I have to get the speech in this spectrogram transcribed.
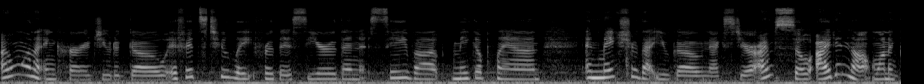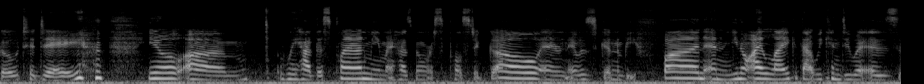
I want to encourage you to go. If it's too late for this year, then save up, make a plan, and make sure that you go next year. I'm so, I did not want to go today. you know, um, we had this plan, me and my husband were supposed to go and it was going to be fun. And, you know, I like that we can do it as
